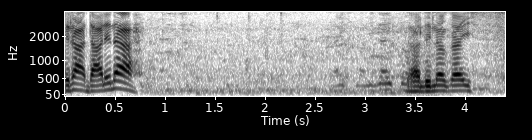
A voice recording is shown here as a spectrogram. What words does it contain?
Mira, dali na. Dali na guys.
